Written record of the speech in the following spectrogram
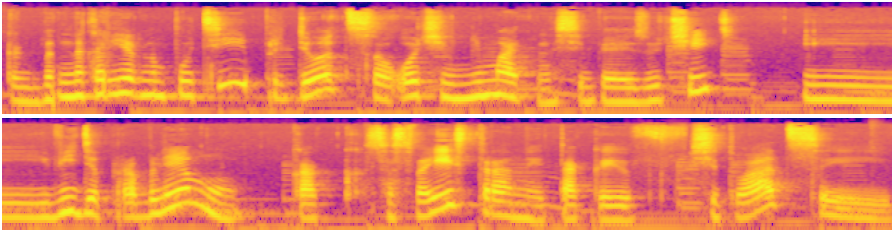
как бы на карьерном пути придется очень внимательно себя изучить, и видя проблему, как со своей стороны, так и в ситуации,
